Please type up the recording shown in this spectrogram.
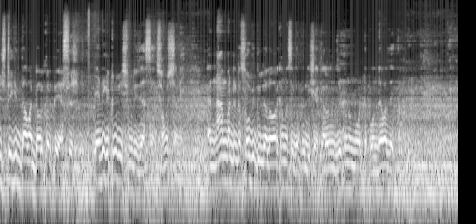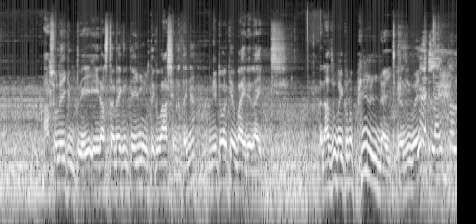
জিনিসটা কিন্তু আমার ডর করতে আছে। এদিকে টুরিস্ট পুলিশ আছে সমস্যা নেই। আর নাম্বারটা একটা ছবি তুলে লওয়ার কামা ছিল পুলিশের কারণ যে কোনো মুহূর্তে ফোন দেওয়া যেত। আসলেই কিন্তু এই এই রাস্তাটায় কিন্তু এই মুহূর্তে কেউ আসে না তাই না? নেটওয়ার্কের বাইরে রাইট রাজু ভাই কোনো ফিলই নাই। রাজু ভাই? লাইট জ্বল।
